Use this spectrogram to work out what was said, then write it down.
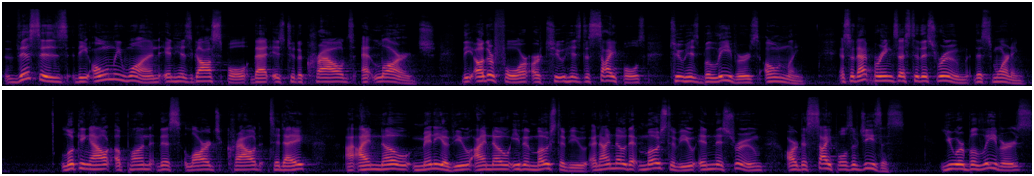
This is the only one in his gospel that is to the crowds at large. The other four are to his disciples, to his believers only. And so that brings us to this room this morning. Looking out upon this large crowd today, I know many of you, I know even most of you, and I know that most of you in this room are disciples of Jesus. You are believers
